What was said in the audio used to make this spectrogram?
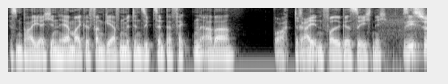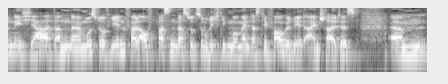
Ist ein paar Jährchen her, Michael van Gerven mit den 17 Perfekten, aber Boah, drei in Folge sehe ich nicht. Siehst du nicht, ja, dann äh, musst du auf jeden Fall aufpassen, dass du zum richtigen Moment das TV-Gerät einschaltest. Ähm,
